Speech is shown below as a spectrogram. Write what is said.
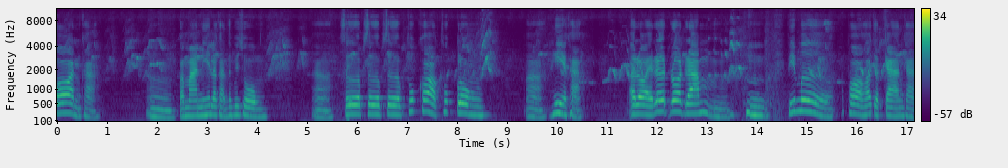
ป้อนค่ะประมาณนี้แหละค่ะท่านผู้ชมเสิร์ฟเสิร์ฟเสิร์ฟทุกคอกทุกกรงนี่ค่ะ อร่อยเลิศรดร้ำอืม ฝีมือ พ่อเขาจัดการค่ะ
